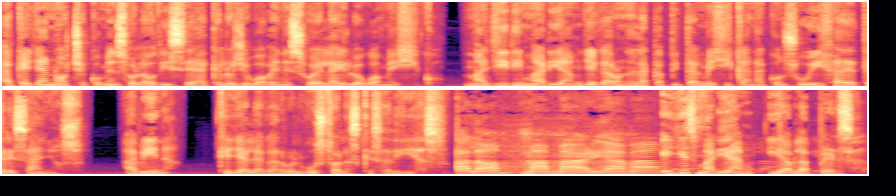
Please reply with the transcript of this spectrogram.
Aquella noche comenzó la odisea que los llevó a Venezuela y luego a México. Majid y Mariam llegaron a la capital mexicana con su hija de tres años, Avina, que ya le agarró el gusto a las quesadillas. Ella es Mariam y habla persa,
